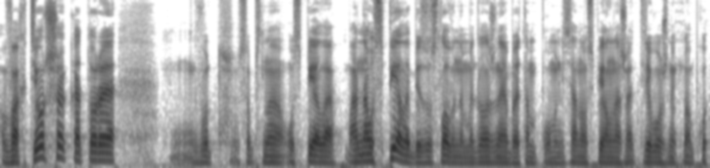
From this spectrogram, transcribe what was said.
вахтерша, которая вот, собственно, успела, она успела, безусловно, мы должны об этом помнить, она успела нажать тревожную кнопку,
